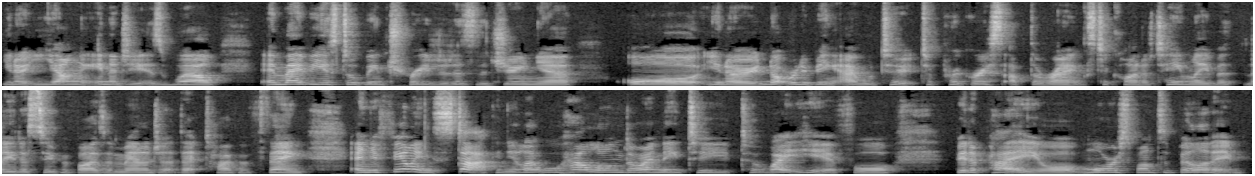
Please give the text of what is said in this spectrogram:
you know, young energy as well. And maybe you're still being treated as the junior or you know not really being able to to progress up the ranks to kind of team leader, leader supervisor manager that type of thing. And you're feeling stuck and you're like well how long do i need to to wait here for better pay or more responsibility?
